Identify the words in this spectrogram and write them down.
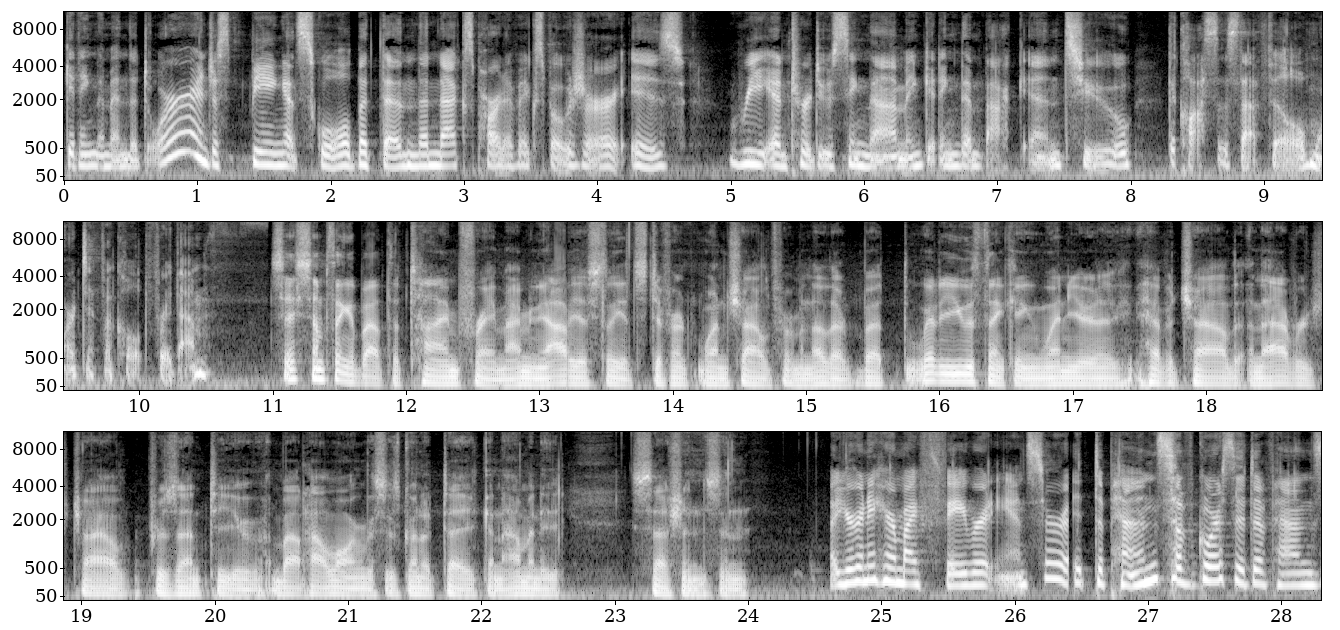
getting them in the door and just being at school. But then the next part of exposure is reintroducing them and getting them back into the classes that feel more difficult for them. Say something about the time frame. I mean, obviously it's different one child from another, but what are you thinking when you have a child, an average child, present to you about how long this is going to take and how many sessions and you're going to hear my favorite answer. It depends. Of course, it depends.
